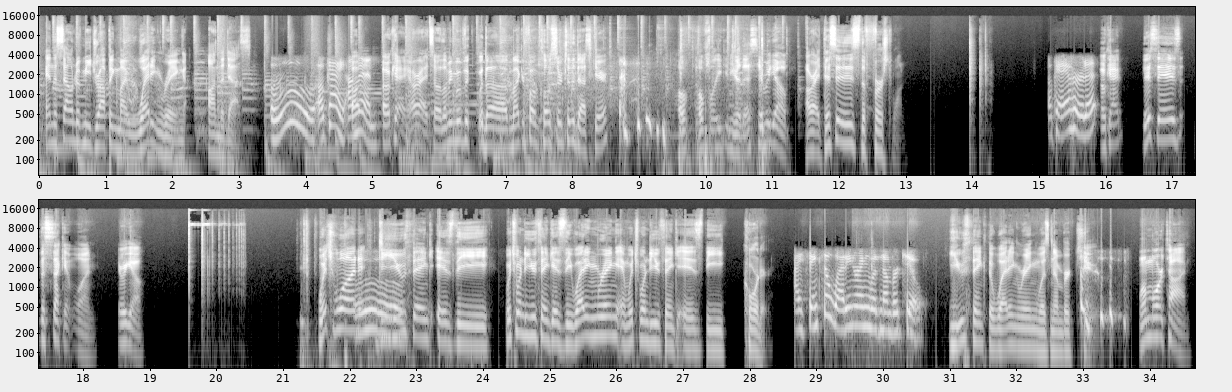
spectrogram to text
and the sound of me dropping my wedding ring on the desk. Ooh, okay. I'm Uh, in. Okay, all right. So let me move the, the microphone closer to the desk here. Ho- hopefully you can hear this. Here we go. All right, this is the first one. Okay, I heard it. Okay, this is the second one. Here we go. Which one do you think is the which one do you think is the wedding ring and which one do you think is the quarter? I think the wedding ring was number two. You think the wedding ring was number 2. one more time.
